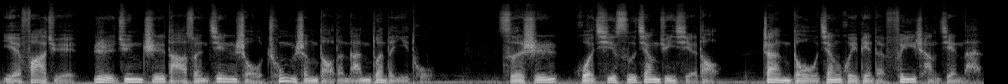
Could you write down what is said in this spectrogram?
也发觉日军只打算坚守冲绳岛的南端的意图。此时，霍奇斯将军写道：“战斗将会变得非常艰难。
